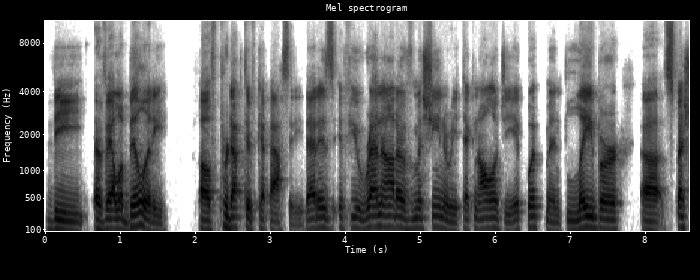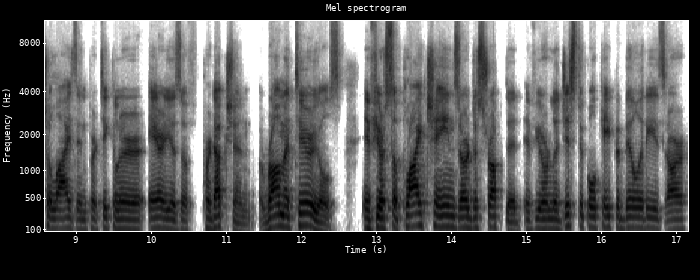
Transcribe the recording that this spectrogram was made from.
the availability of productive capacity. That is, if you run out of machinery, technology, equipment, labor, uh, specialized in particular areas of production, raw materials, if your supply chains are disrupted, if your logistical capabilities are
